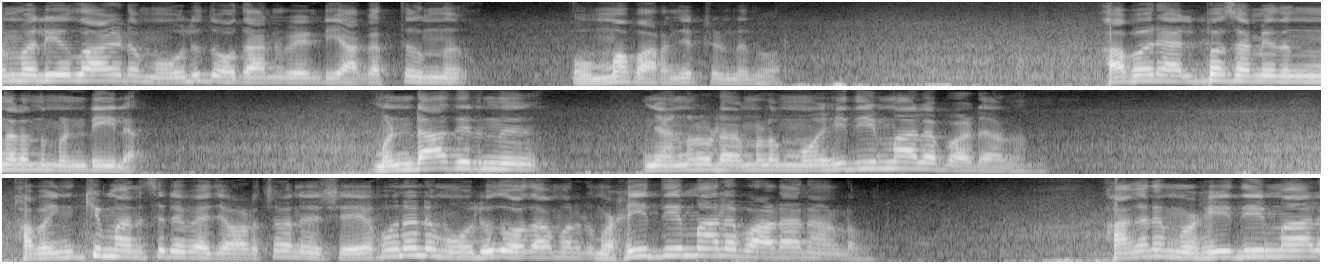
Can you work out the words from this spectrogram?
എം വലിയുള്ളായുടെ മോൽ തോതാൻ വേണ്ടി അകത്ത് നിന്ന് ഉമ്മ പറഞ്ഞിട്ടുണ്ടെന്ന് പറഞ്ഞു. അപ്പോൾ ഒരു അല്പസമയം നിങ്ങളൊന്നും മിണ്ടിയില്ല. മിണ്ടാതിരുന്ന് ഞങ്ങളോട് നമ്മൾ മൊഹിദീമാല പാടുക എന്നാണ്. അപ്പോൾ എനിക്ക് മനസ്സിൽ വെച്ച ഉടച്ചവനെ ഷേഹുനന്റെ മോലു തോതാൻ പറഞ്ഞു മൊഹീദ്ദീമാല പാടാനാണല്ലോ. അങ്ങനെ മൊഹീദ്ദീമാല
